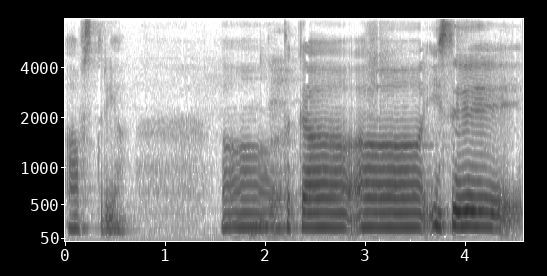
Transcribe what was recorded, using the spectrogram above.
Австрия. А, да. Така, а, и се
